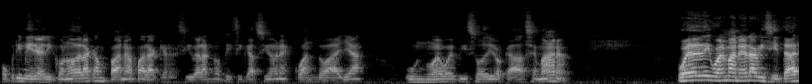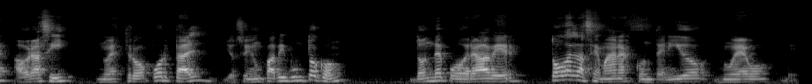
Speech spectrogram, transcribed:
oprimir el icono de la campana para que reciba las notificaciones cuando haya un nuevo episodio cada semana. Puede de igual manera visitar, ahora sí, nuestro portal, yo soy un papi.com, donde podrá ver todas las semanas contenido nuevo de,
